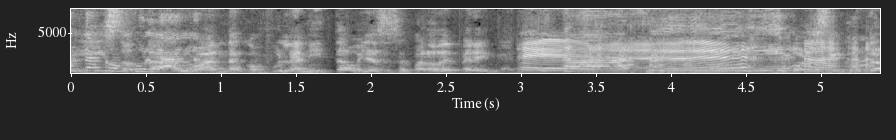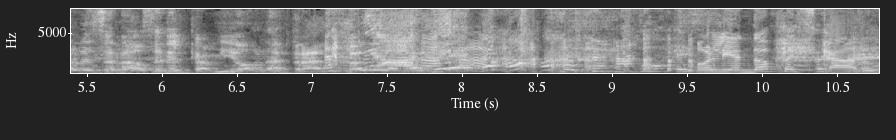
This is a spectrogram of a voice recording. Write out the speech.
Anda hizo con tal o anda con fulanita o ya se separó de perenganita. Eh, Ah, sí. O los encontraron encerrados en el camión atrás. oliendo a pescado.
